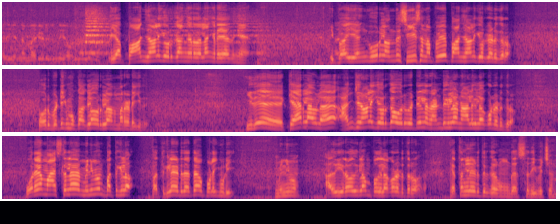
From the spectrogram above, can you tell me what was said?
அது என்ன மாதிரி எடுக்கணும் எவ்வளோ நாளைக்கு ஐயா பாஞ்சு நாளைக்கு ஒருக்காங்கிறதெல்லாம் கிடையாதுங்க. இப்போ எங்கள் ஊரில் வந்து சீசன் அப்போவே பாஞ்சு நாளைக்கு ஒருக்கா எடுக்கிறோம். ஒரு பெட்டிக்கு முக்கால் கிலோ ஒரு கிலோ அந்த மாதிரி கிடைக்குது. இதே கேரளாவில் அஞ்சு நாளைக்கு ஒருக்கா ஒரு பெட்டியில் ரெண்டு கிலோ நாலு கிலோ கூட எடுக்கிறோம். ஒரே மாதத்தில் மினிமம் பத்து கிலோ. பத்து கிலோ எடுத்தால் தான் பிழைக்க முடியும். மினிமம் அது இருபது கிலோ முப்பது கிலோ கூட எடுத்துருவோம். எத்தனை கிலோ எடுத்துருக்கிறோம் இந்த சதிபட்சம்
